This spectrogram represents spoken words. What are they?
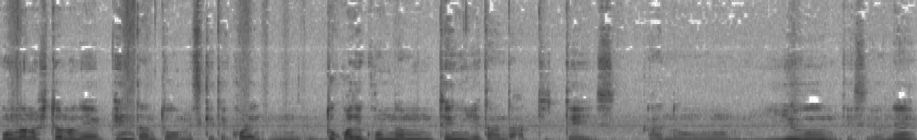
女の人のねペンダントを見つけてこれどこでこんなもん手に入れたんだって言ってあの言うんですよね。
